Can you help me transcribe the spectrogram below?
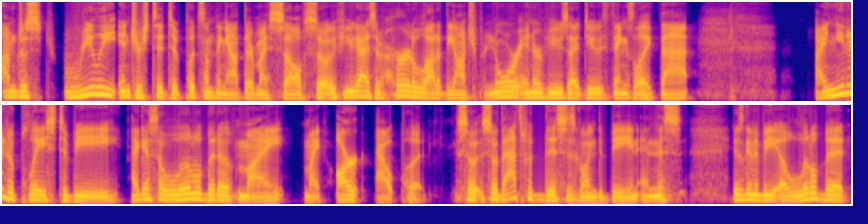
I'm just really interested to put something out there myself. So if you guys have heard a lot of the entrepreneur interviews I do, things like that, I needed a place to be, I guess, a little bit of my my art output. So so that's what this is going to be, and, and this is going to be a little bit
